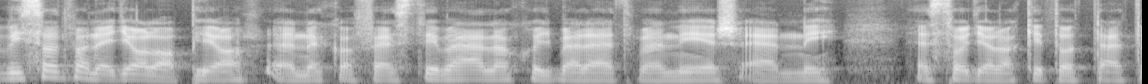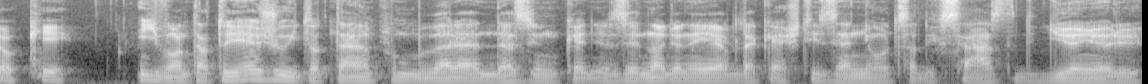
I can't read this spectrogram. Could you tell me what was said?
Viszont van egy alapja ennek a fesztiválnak, hogy be lehet menni és enni. Ezt hogy alakítottátok ki? Így van, tehát hogy Jezsuita templomba berendezünk egy, ez egy nagyon érdekes 18. századi gyönyörű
